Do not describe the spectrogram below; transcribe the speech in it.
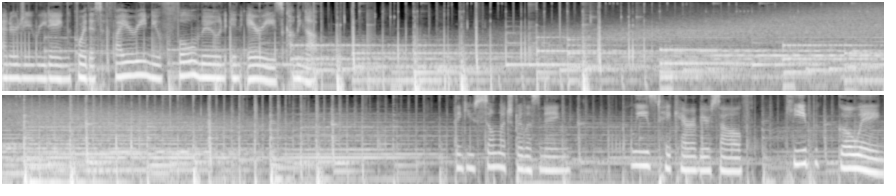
energy reading for this fiery new full moon in Aries coming up. You so much for listening. Please take care of yourself. Keep going.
